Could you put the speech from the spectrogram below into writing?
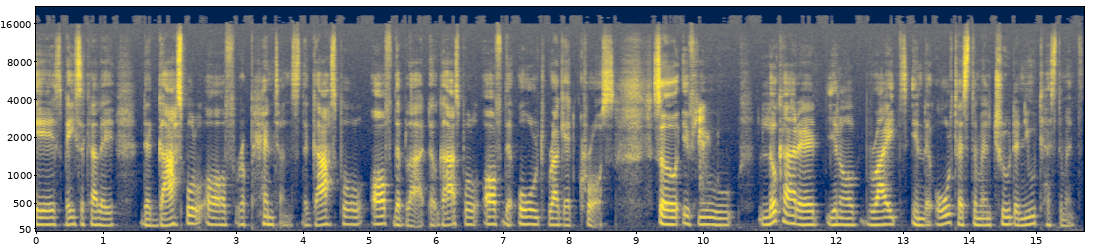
is basically the gospel of repentance, the gospel of the blood, the gospel of the old rugged cross. So if you look at it, you know, right in the Old Testament through the New Testament,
